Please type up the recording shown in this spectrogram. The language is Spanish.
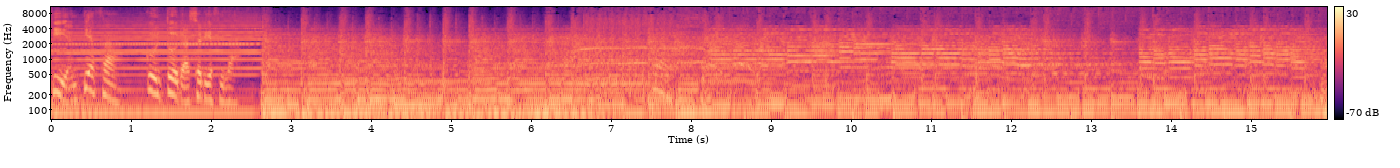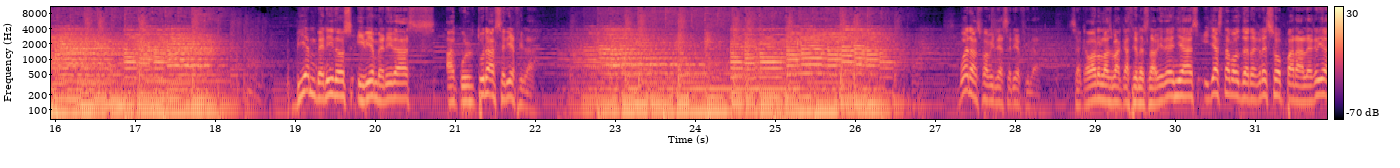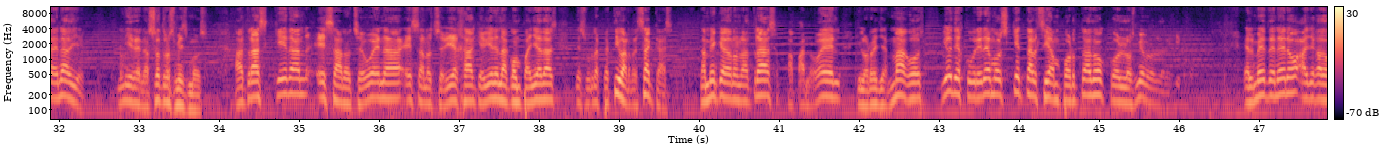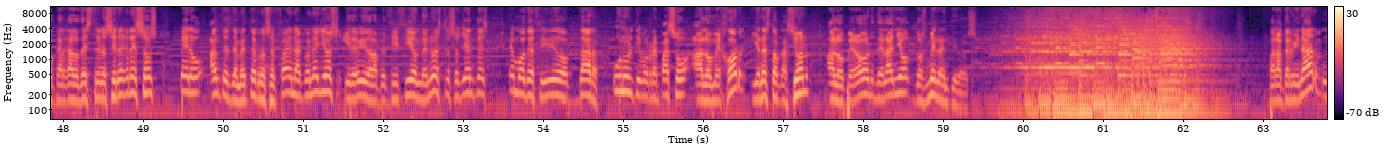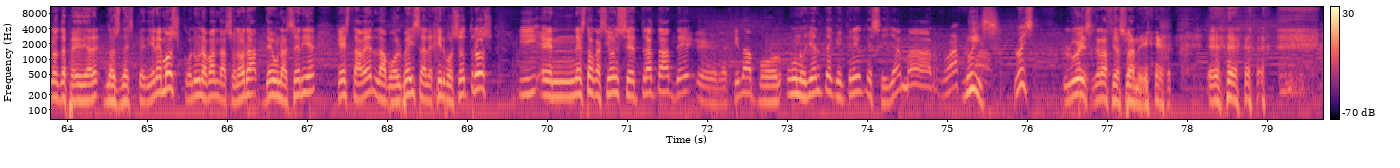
Aquí empieza Cultura Seriéfila. Bienvenidos y bienvenidas a Cultura Seriéfila. Buenas familias seriéfila. Se acabaron las vacaciones navideñas y ya estamos de regreso para alegría de nadie, ni de nosotros mismos. Atrás quedan esa Nochebuena, esa Nochevieja, que vienen acompañadas de sus respectivas resacas. También quedaron atrás Papá Noel y los Reyes Magos y hoy descubriremos qué tal se han portado con los miembros del equipo. El mes de enero ha llegado cargado de estrenos y regresos, pero antes de meternos en faena con ellos y debido a la petición de nuestros oyentes, hemos decidido dar un último repaso a lo mejor y en esta ocasión a lo peor del año 2022. Para terminar, nos, despedir- nos despediremos con una banda sonora de una serie que esta vez la volvéis a elegir vosotros y en esta ocasión se trata de eh, elegida por un oyente que creo que se llama Rafa. Luis. Luis. Luis, gracias, Suani.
